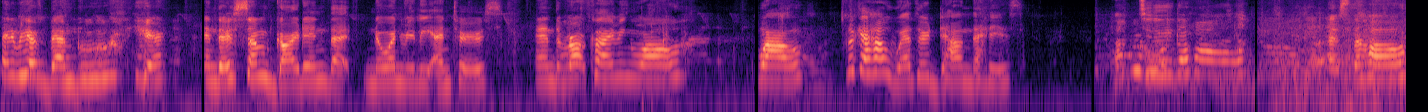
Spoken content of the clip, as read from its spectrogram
And we have bamboo here. And there's some garden that no one really enters. And the rock climbing wall. Wow. Look at how weathered down that is. Up to the hall. That's the hall.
